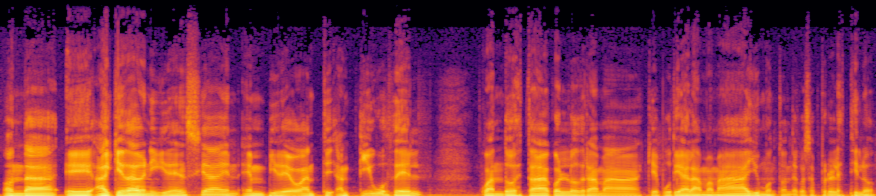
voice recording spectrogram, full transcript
Onda, eh, ha quedado en evidencia en, en videos anti- antiguos de él, cuando estaba con los dramas que puteaba la mamá y un montón de cosas por el estilo,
